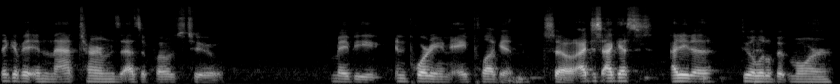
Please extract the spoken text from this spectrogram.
think of it in that terms as opposed to maybe importing a plugin. So I just I guess I need to do a little bit more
